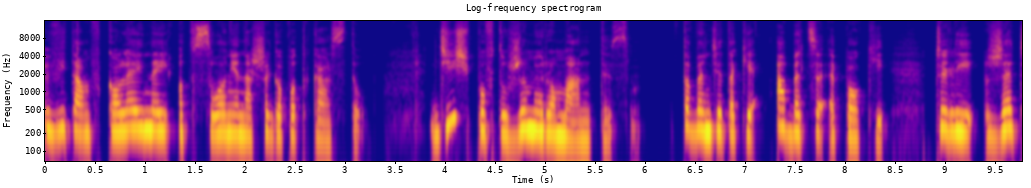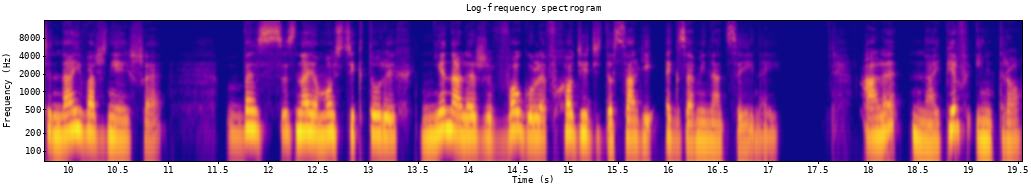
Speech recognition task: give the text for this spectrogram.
Witam w kolejnej odsłonie naszego podcastu. Dziś powtórzymy romantyzm. To będzie takie ABC epoki, czyli rzeczy najważniejsze, bez znajomości których nie należy w ogóle wchodzić do sali egzaminacyjnej. Ale najpierw intro.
